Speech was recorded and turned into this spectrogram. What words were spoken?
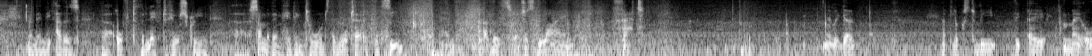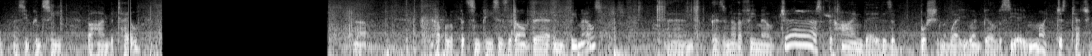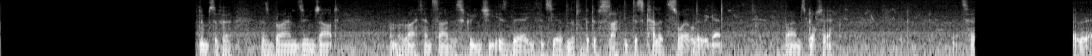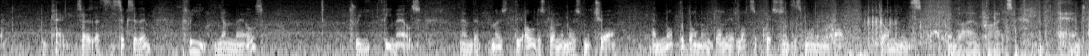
And then the others uh, off to the left of your screen, uh, some of them heading towards the water, it would seem, and others are just lying fat. There we go. That looks to be the, a male, as you can see behind the tail. Uh, a couple of bits and pieces that aren't there in the females. And there's another female just behind there. There's a bush in the way, you won't be able to see her. You might just catch a glimpse of her as Brian zooms out on the right hand side of the screen. She is there. You can see a little bit of slightly discoloured soil. There we go. Brian's got her. That's her there. Okay, so that's the six of them. Three young males, three females, and the most, the oldest one, the most mature, and not the dominant one. We had lots of questions this morning about dominance in lion prides, and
